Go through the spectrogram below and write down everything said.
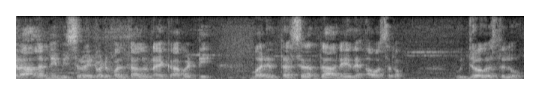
గ్రహాలన్నీ మిశ్రమైనటువంటి ఫలితాలు ఉన్నాయి కాబట్టి మరింత శ్రద్ధ అనేది అవసరం. ఉద్యోగస్తులు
